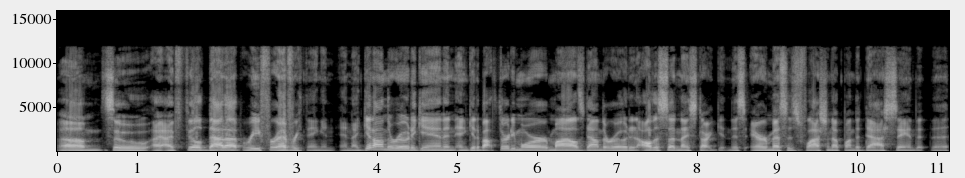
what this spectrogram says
Um, so I, I filled that up, reefer everything, and and I get on the road again and, and get about 30 more miles down the road, and all of a sudden I start getting this error message flashing up on the dash saying that the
